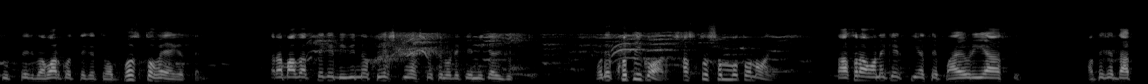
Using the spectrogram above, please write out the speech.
টুথপেস্ট ব্যবহার করতে করতে অভ্যস্ত হয়ে গেছেন, তারা বাজার থেকে বিভিন্ন পেস্ট নিয়ে আসতেছেন, ওটা কেমিক্যাল ওটা ক্ষতিকর, স্বাস্থ্যসম্মত নয়। তাছাড়া অনেকের কি আছে, পায়োরিয়া আছে। অনেকে দাঁত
